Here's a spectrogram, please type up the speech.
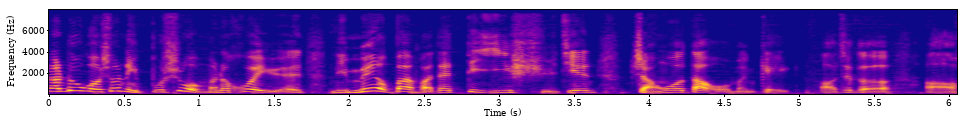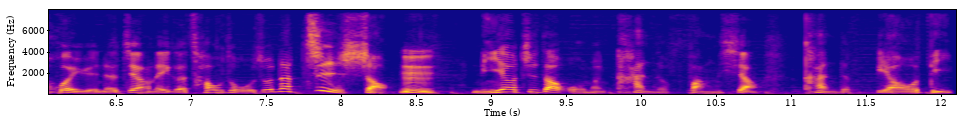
那如果说你不是我们的会员，你没有办法在第一时间掌握到我们给啊这个啊会员的这样的一个操作，我说那至少嗯。你要知道我们看的方向、看的标的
